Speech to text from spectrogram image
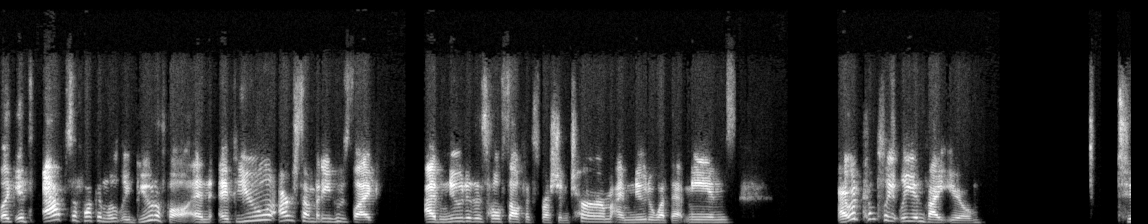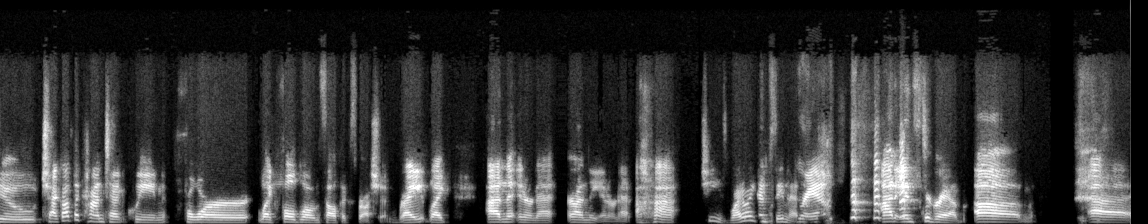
Like, it's absolutely beautiful. And if you are somebody who's like, I'm new to this whole self expression term, I'm new to what that means, I would completely invite you to check out the content queen for like full blown self expression, right? Like on the internet or on the internet. Jeez, why do I keep saying that? on Instagram. Um, uh,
